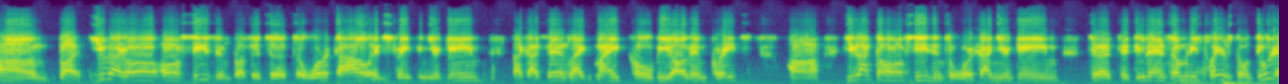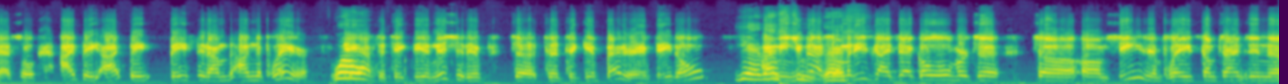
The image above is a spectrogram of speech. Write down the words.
Um, but you got all off season, brother, to, to work out and strengthen your game. Like I said, like Mike, Kobe, all them greats. Uh, you got the off season to work on your game to, to do that. And some of these players don't do that. So I ba- I ba- base it on on the player. they have to take the initiative to, to, to get better. If they don't, yeah, that's I mean, you true. got some That's- of these guys that go over to to um, seas and play sometimes in the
